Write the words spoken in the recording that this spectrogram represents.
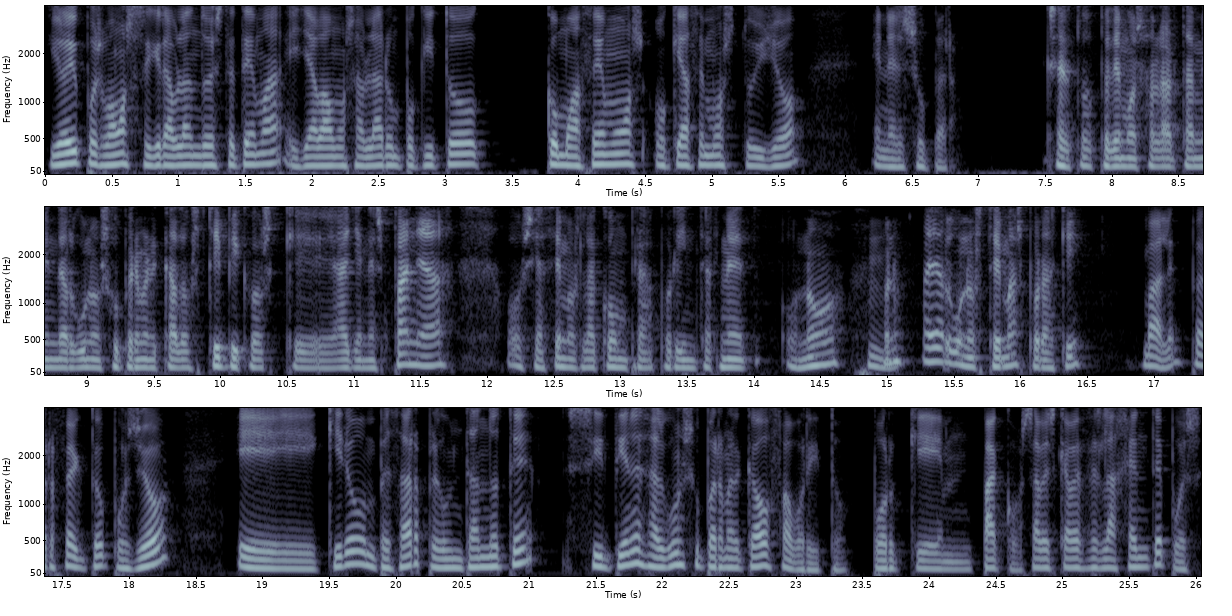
y hoy pues vamos a seguir hablando de este tema y ya vamos a hablar un poquito cómo hacemos o qué hacemos tú y yo en el súper. Exacto, podemos hablar también de algunos supermercados típicos que hay en España o si hacemos la compra por internet o no. Hmm. Bueno, hay algunos temas por aquí. Vale, perfecto. Pues yo eh, quiero empezar preguntándote si tienes algún supermercado favorito. Porque, mm, Paco, sabes que a veces la gente, pues,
